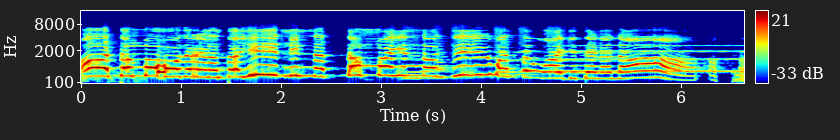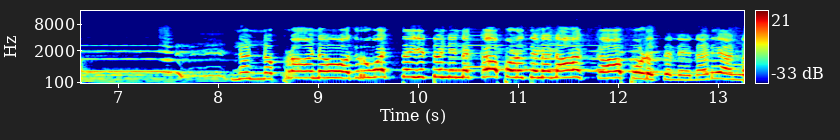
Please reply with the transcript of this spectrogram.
ಆ ತಮ್ಮ ಹೋದರೇನಂತ? ಈ ನಿನ್ನ ತಮ್ಮ ಇನ್ನೂ ಜೀವಂತವಾಗಿದ್ದೇನ ನನ್ನ ಪ್ರಾಣ ಹೋದ್ರೂ ಒತ್ತ ಇಟ್ಟು ನಿನ್ನ ಕಾಪಾಡುತ್ತೇನೆ ನಾ ಕಾಪಾಡುತ್ತೇನೆ. ನಡೆ ಅಣ್ಣ,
